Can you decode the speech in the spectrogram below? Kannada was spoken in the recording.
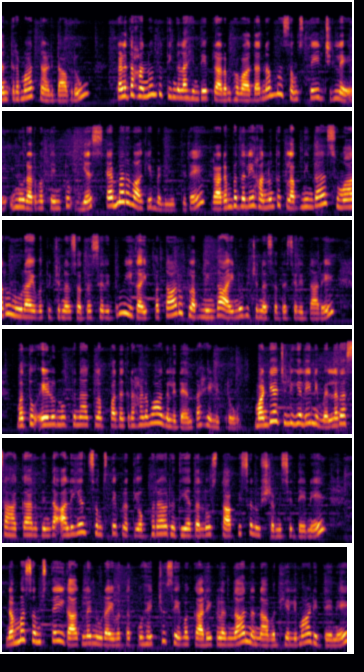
ನಂತರ ಮಾತನಾಡಿದ ಅವರು, ಕಳೆದ ಹನ್ನೊಂದು ತಿಂಗಳ ಹಿಂದೆ ಪ್ರಾರಂಭವಾದ ನಮ್ಮ ಸಂಸ್ಥೆ ಜಿಲ್ಲೆ ಇನ್ನೂರ ಅರವತ್ತೆಂಟು ಎಸ್ ಹೆಮ್ಮರವಾಗಿ ಬೆಳೆಯುತ್ತಿದೆ. ಪ್ರಾರಂಭದಲ್ಲಿ ಹನ್ನೊಂದು ಕ್ಲಬ್ನಿಂದ ಸುಮಾರು ನೂರ ಐವತ್ತು ಜನ ಸದಸ್ಯರಿದ್ದರು. ಈಗ ಇಪ್ಪತ್ತಾರು ಕ್ಲಬ್ನಿಂದ ಐನೂರು ಜನ ಸದಸ್ಯರಿದ್ದಾರೆ ಮತ್ತು ಏಳು ನೂತನ ಕ್ಲಬ್ ಪದಗ್ರಹಣವಾಗಲಿದೆ ಅಂತ ಹೇಳಿದರು. ಮಂಡ್ಯ ಜಿಲ್ಲೆಯಲ್ಲಿ ನಿಮ್ಮೆಲ್ಲರ ಸಹಕಾರದಿಂದ ಅಲಿಯನ್ಸ್ ಸಂಸ್ಥೆ ಪ್ರತಿಯೊಬ್ಬರ ಹೃದಯದಲ್ಲೂ ಸ್ಥಾಪಿಸಲು ಶ್ರಮಿಸಿದ್ದೇನೆ. ನಮ್ಮ ಸಂಸ್ಥೆ ಈಗಾಗಲೇ ನೂರ ಐವತ್ತಕ್ಕೂ ಹೆಚ್ಚು ಸೇವಾ ಕಾರ್ಯಗಳನ್ನು ನನ್ನ ಅವಧಿಯಲ್ಲಿ ಮಾಡಿದ್ದೇನೆ.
